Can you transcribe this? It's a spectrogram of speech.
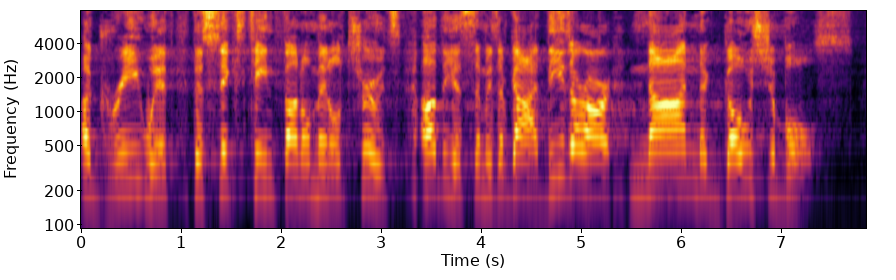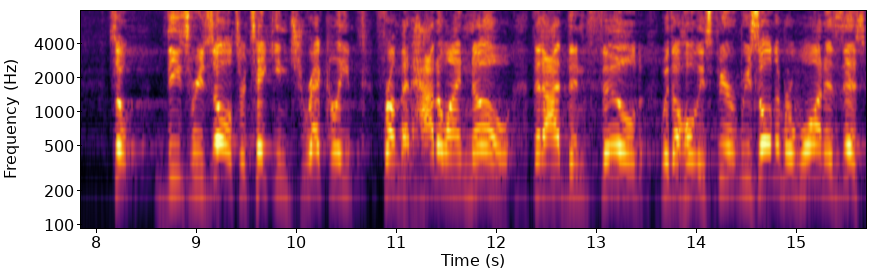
agree with the 16 fundamental truths of the Assemblies of God? These are our non negotiables. So these results are taken directly from that. How do I know that I've been filled with the Holy Spirit? Result number one is this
